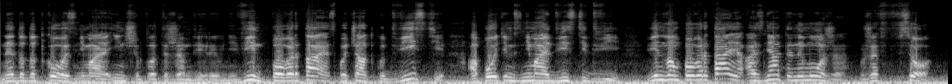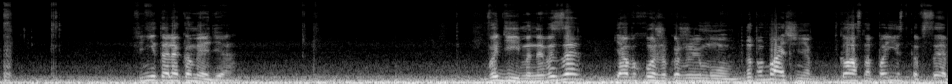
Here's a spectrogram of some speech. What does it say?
не додатково знімає іншим платежем 2 гривні. Він повертає спочатку 200, а потім знімає 202. Він вам повертає, а зняти не може. Вже все. Фініта ля комедія. Водій мене везе, я виходжу, кажу йому до побачення, класна поїздка, все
